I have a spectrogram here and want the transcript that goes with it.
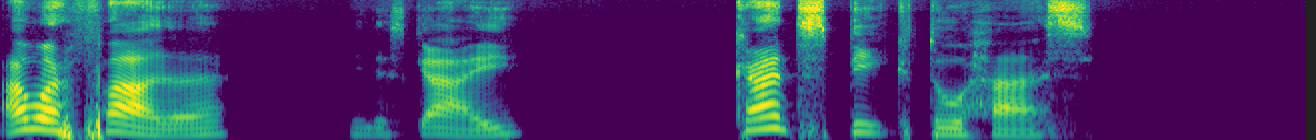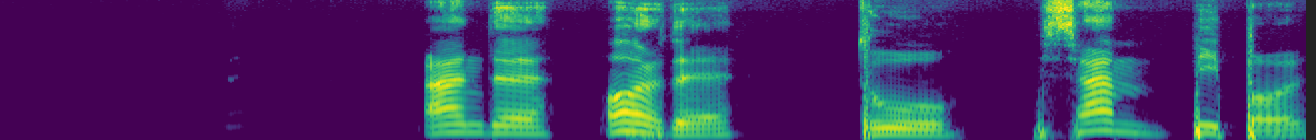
Our father in the sky can't speak to us. And uh, order to some people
